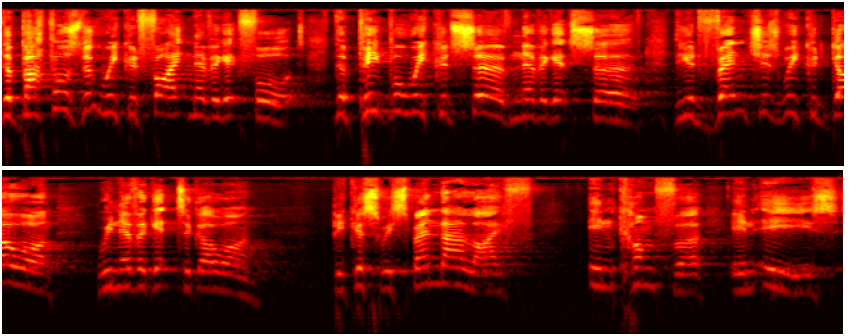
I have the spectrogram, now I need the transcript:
The battles that we could fight never get fought. The people we could serve never get served. The adventures we could go on, we never get to go on. Because we spend our life in comfort, in ease,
